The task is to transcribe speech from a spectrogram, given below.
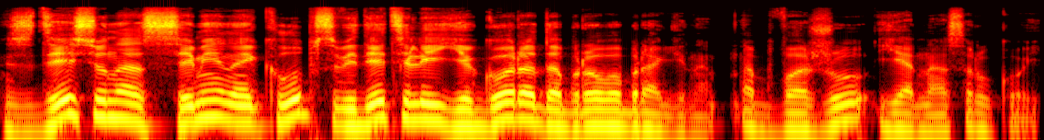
Здесь у нас семейный клуб свидетелей Егора Доброва-Брагина. Обвожу я нас рукой.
